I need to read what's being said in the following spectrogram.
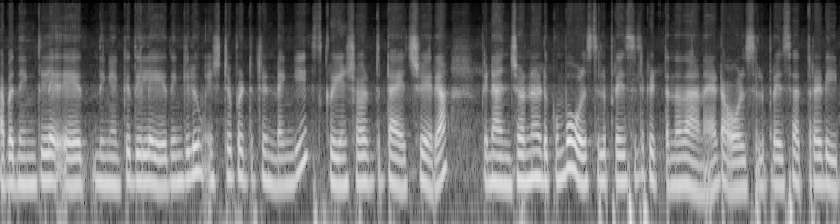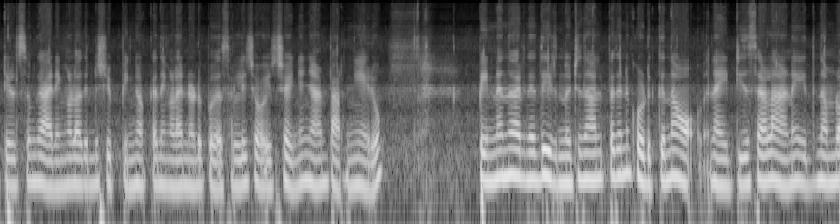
അപ്പോൾ നിങ്ങൾക്ക് നിങ്ങൾക്ക് ഇതിൽ ഏതെങ്കിലും ഇഷ്ടപ്പെട്ടിട്ടുണ്ടെങ്കിൽ സ്ക്രീൻഷോട്ട് എടുത്തിട്ട് അയച്ചു തരാം. പിന്നെ അഞ്ചെണ്ണം എടുക്കുമ്പോൾ ഹോൾസെയിൽ പ്രൈസിൽ കിട്ടുന്നതാണ് കേട്ടോ. ഹോൾസെയിൽ പ്രൈസ് എത്ര ഡീറ്റെയിൽസും കാര്യങ്ങളും അതിന്റെ ഷിപ്പിങ്ങും ഒക്കെ നിങ്ങൾ എന്നോട് പേഴ്സണലി ചോദിച്ചു കഴിഞ്ഞാൽ ഞാൻ പറഞ്ഞു തരും പിന്നെന്ന് പറയുന്നത് ഇരുന്നൂറ്റി നാൽപ്പതിന് കൊടുക്കുന്ന നൈറ്റീസുകളാണ്. ഇത് നമ്മൾ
